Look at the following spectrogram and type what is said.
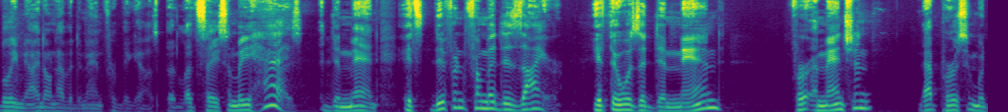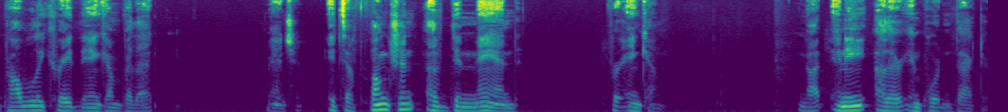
Believe me, I don't have a demand for a big house, but let's say somebody has a demand. It's different from a desire. If there was a demand for a mansion, that person would probably create the income for that mansion. It's a function of demand for income, not any other important factor.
